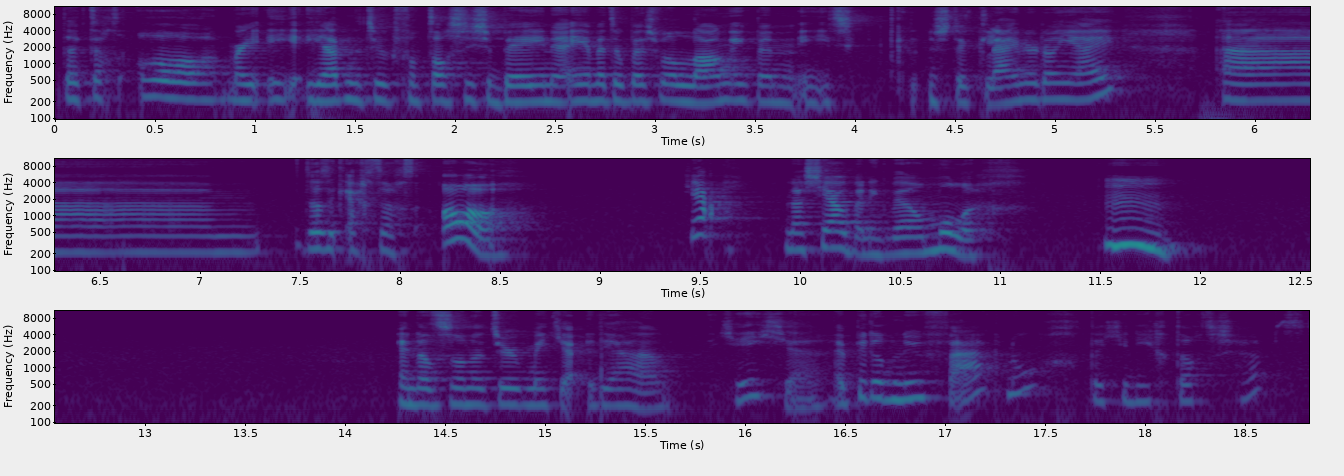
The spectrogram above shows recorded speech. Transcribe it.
Dat ik dacht, oh, maar je, je hebt natuurlijk fantastische benen en je bent ook best wel lang. Ik ben iets een stuk kleiner dan jij. Ehm, dat ik echt dacht, oh, ja, naast jou ben ik wel mollig. Mm. En dat is dan natuurlijk met jou, ja, jeetje. Heb je dat nu vaak nog, dat je die gedachten hebt?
